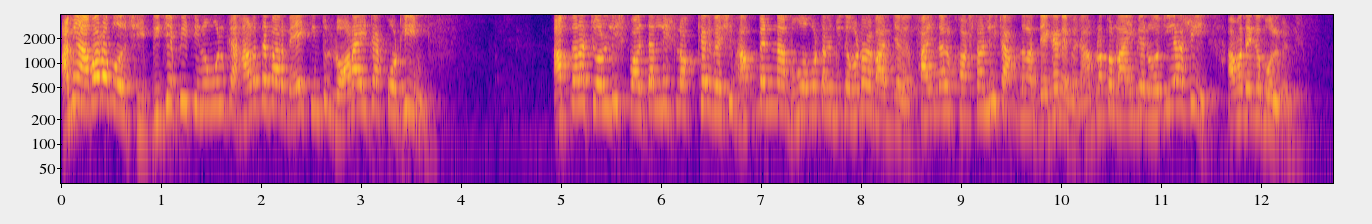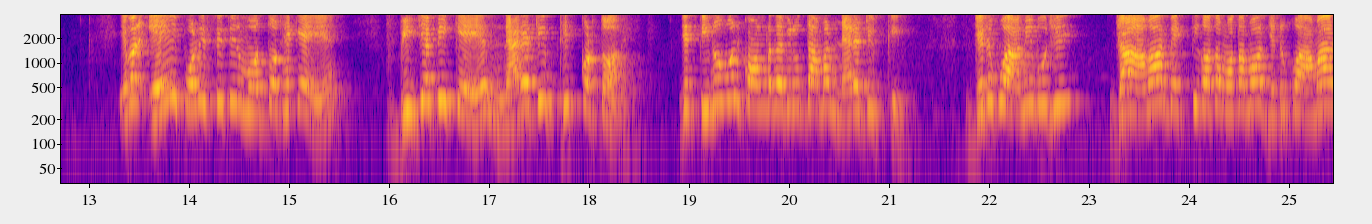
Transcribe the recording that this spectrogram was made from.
আমি আবারও বলছি, বিজেপি তৃণমূলকে হারাতে পারবে, কিন্তু লড়াইটা কঠিন। আপনারা চল্লিশ, পঁয়তাল্লিশ লক্ষের বেশি ভাববেন না, ভুয়ো ভোটার, মৃত ভোটার বাদ যাবে। ফাইনাল খসড়া লিস্ট আপনারা দেখে নেবেন। আমরা তো লাইভে রোজই আসি, আমাদেরকে বলবেন। এবার এই পরিস্থিতির মধ্য থেকে বিজেপিকে ন্যারেটিভ ঠিক করতে হবে। যে তৃণমূল কংগ্রেসের বিরুদ্ধে আমার ন্যারেটিভ কি? যেটুকু আমি বুঝি যা আমার ব্যক্তিগত মতামত, যেটুকু আমার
